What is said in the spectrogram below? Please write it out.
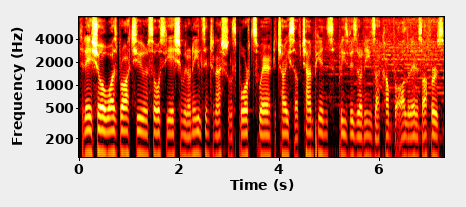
Today's show was brought to you in association with O'Neill's International Sportswear, the choice of champions. Please visit o'neills.com for all the latest offers.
